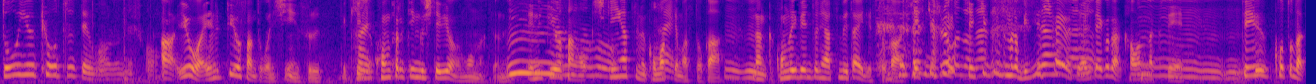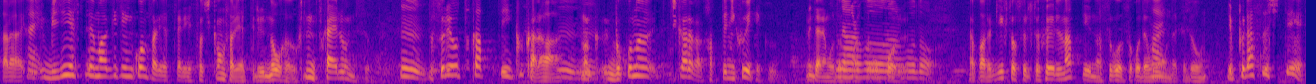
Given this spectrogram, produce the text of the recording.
どういう共通点があるんですか？あ要は NPO さんとかに支援するって結はい。局コンサルティングしてるようなもんなんですよね、うん NPO さんを資金集め困ってますとか、はい。うんうんなんかこのイベントに集めたいですとか結局 結局なんかビジネス会話とやりたいことは変わんなくて、っていうことだから、はい。ビジネスでマーケティングコンサルやってたり組織コンサルやってるノウハウが普通に使えるんですよ、うん。それを使っていくから、んうん。なんか僕の力が勝手に増えていくみたいなことがまず起こる。なるほどだからギフトすると増えるなっていうのはすごいそこで思うんだけど、でプラスして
